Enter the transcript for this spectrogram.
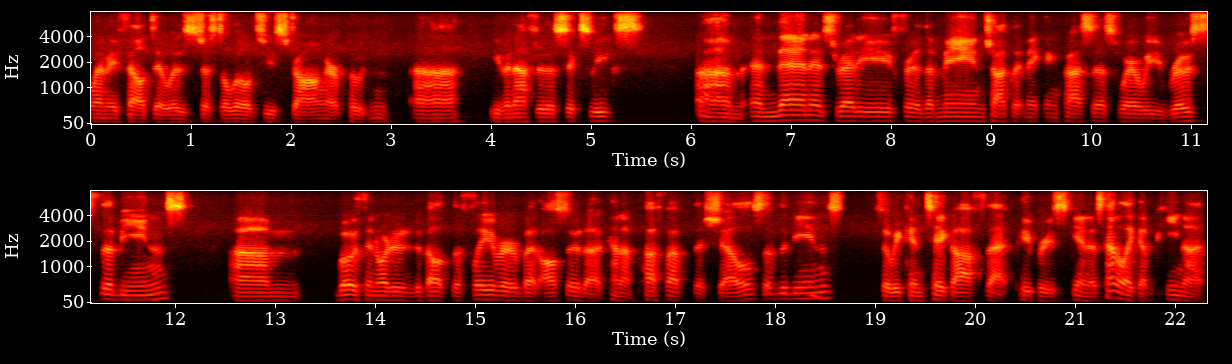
when we felt it was just a little too strong or potent, uh, even after the six weeks. Um, and then it's ready for the main chocolate making process where we roast the beans, um, both in order to develop the flavor, but also to kind of puff up the shells of the beans so we can take off that papery skin. It's kind of like a peanut,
